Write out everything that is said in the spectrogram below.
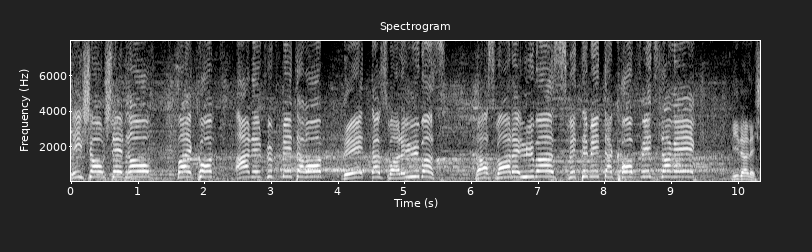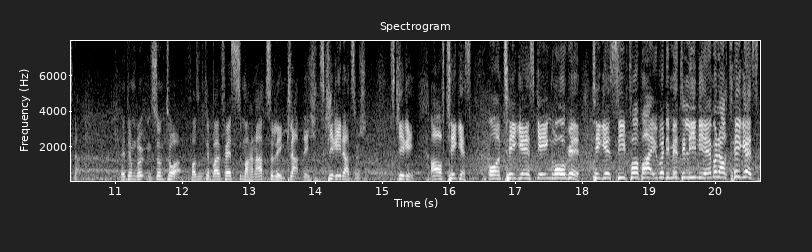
Ich schaue schnell drauf. Ball kommt an den 5-Meter-Raum. Nee, das war der Hübers. Das war der Hübers mit dem Hinterkopf ins lange Eck. Niederlechner mit dem Rücken zum Tor. Versucht den Ball festzumachen, abzulegen. Klappt nicht. Skiri dazwischen. Skiri auf Tigges. Und Tigges gegen Rogel. Tigges zieht vorbei über die Mittellinie. Immer noch Tigges.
